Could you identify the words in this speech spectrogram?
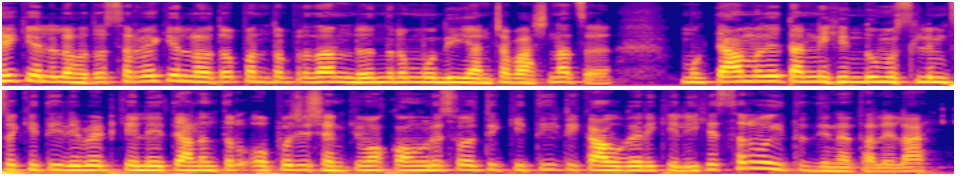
हे केलेलं होतं सर्वे केलं होतं पंतप्रधान नरेंद्र मोदी यांच्या भाषणाचं. मग त्यामध्ये त्यांनी हिंदू मुस्लिमचं किती डिबेट केले त्यानंतर ऑपोजिशन किंवा काँग्रेसवरती किती टीका वगैरे केली हे सर्व इथं देण्यात आलेलं आहे.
